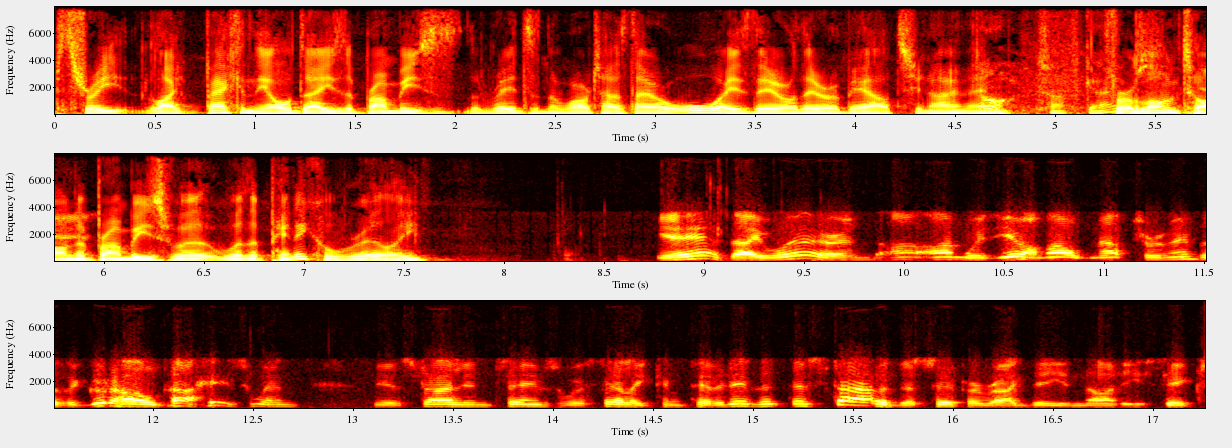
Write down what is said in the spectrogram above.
three, like back in the old days, the Brumbies, the Reds, and the Waratahs, they were always there or thereabouts, you know. And oh, tough games. For a long time, yeah. the Brumbies were, were the pinnacle, really. Yeah, they were, and I'm with you. I'm old enough to remember the good old days when the Australian teams were fairly competitive. At the start of the Super Rugby in '96,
